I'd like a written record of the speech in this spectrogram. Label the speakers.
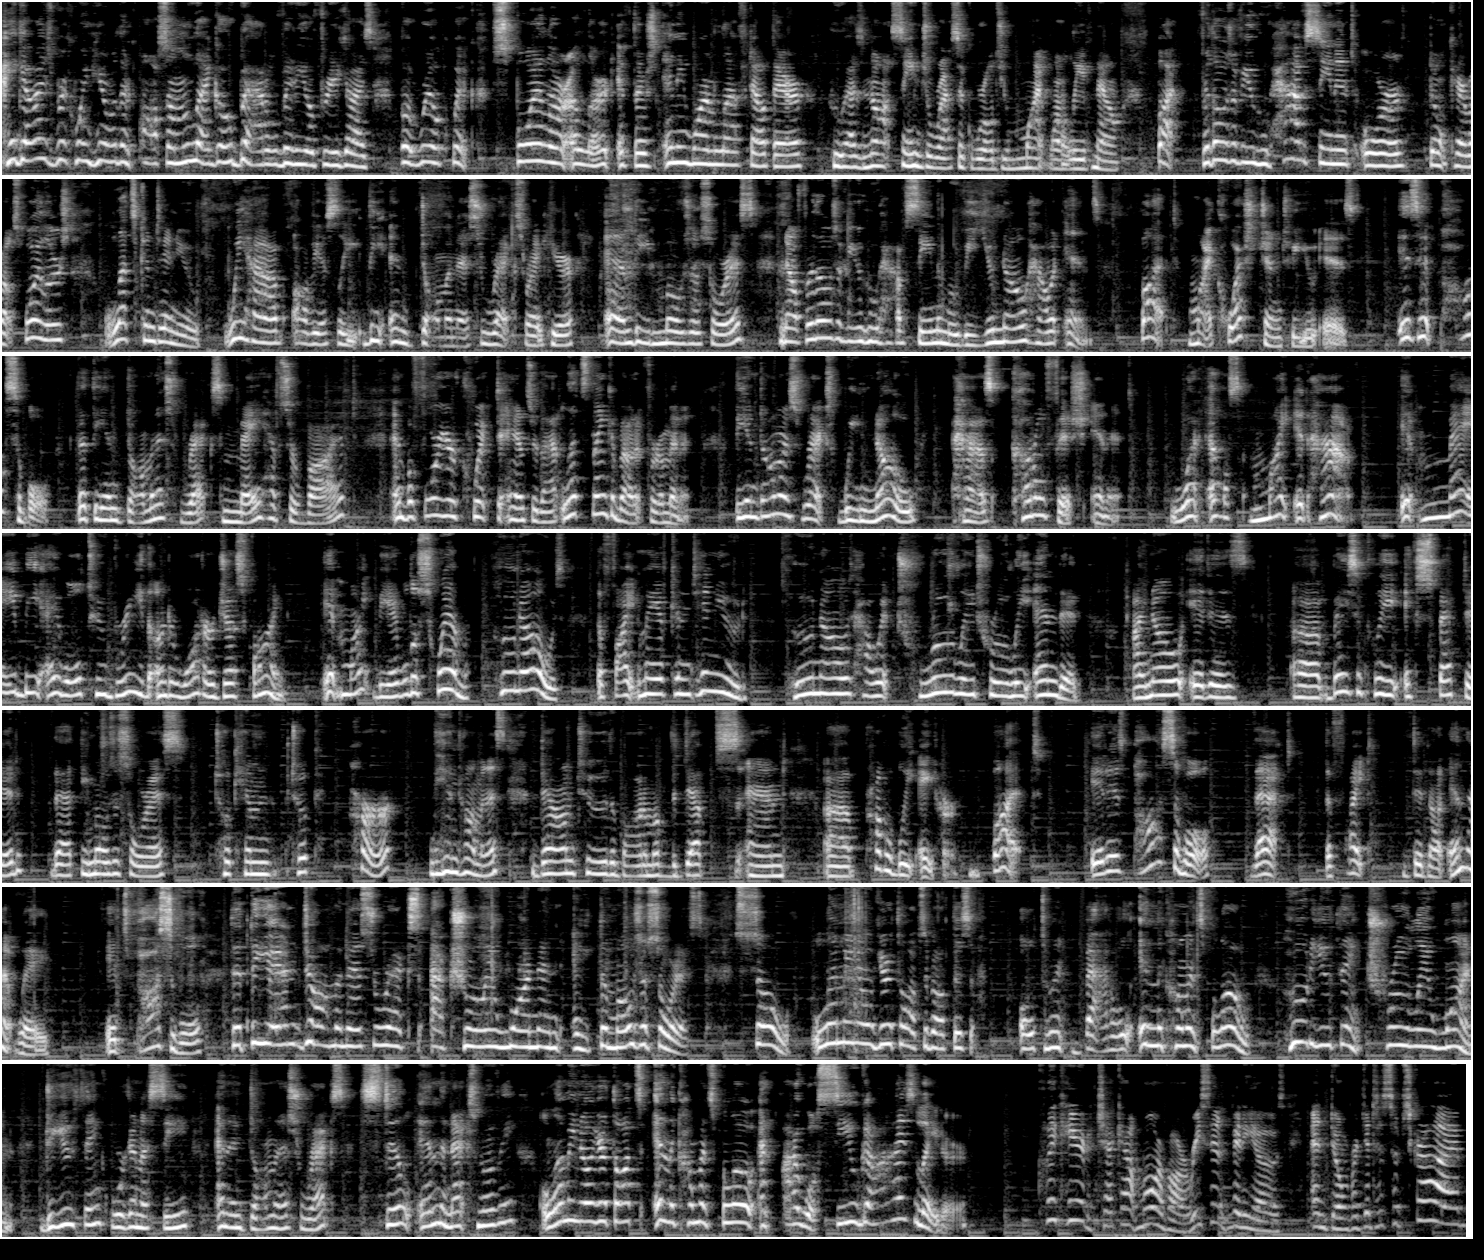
Speaker 1: Hey guys, BrickQueen here with an awesome LEGO battle video for you guys. But real quick, spoiler alert, if there's anyone left out there who has not seen Jurassic World, you might want to leave now. But for those of you who have seen it or don't care about spoilers, let's continue. We have, obviously, the Indominus Rex right here, and the Mosasaurus. Now, for those of you who have seen the movie, you know how it ends. But my question to you is, is it possible that the Indominus Rex may have survived? And before you're quick to answer that, let's think about it for a minute. The Indominus Rex, we know, has cuttlefish in it. What else might it have? It may be able to breathe underwater just fine. It might be able to swim. Who knows? The fight may have continued. Who knows how it truly, truly ended? I know it is uh, basically expected that the Mosasaurus took him, took her, the Indominus, down to the bottom of the depths and uh, probably ate her. But it is possible that the fight did not end that way. It's possible that the Indominus Rex actually won and ate the Mosasaurus. So, let me know your thoughts about this ultimate battle in the comments below. Who do you think truly won? Do you think we're gonna see an Indominus Rex still in the next movie? Let me know your thoughts in the comments below, and I will see you guys later.
Speaker 2: Click here to check out more of our recent videos, and don't forget to subscribe.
